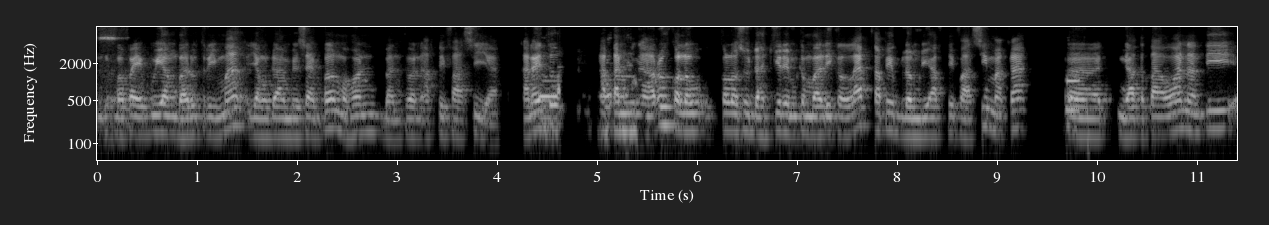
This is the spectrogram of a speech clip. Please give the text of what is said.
untuk Bapak Ibu yang baru terima, yang udah ambil sampel, mohon bantuan aktivasi ya. Karena itu akan mengaruh kalau kalau sudah kirim kembali ke lab tapi belum diaktifasi, maka Eh, nggak ketahuan nanti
